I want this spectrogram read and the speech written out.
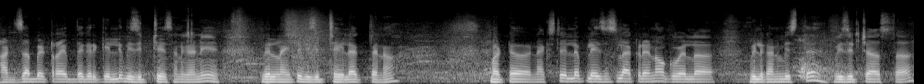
హడ్జాబే ట్రైబ్ దగ్గరికి వెళ్ళి విజిట్ చేశాను కానీ వీళ్ళని అయితే విజిట్ చేయలేకపోయినా. బట్ నెక్స్ట్ వెళ్ళే ప్లేసెస్లో ఎక్కడైనా ఒకవేళ వీళ్ళు కనిపిస్తే విజిట్ చేస్తా.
